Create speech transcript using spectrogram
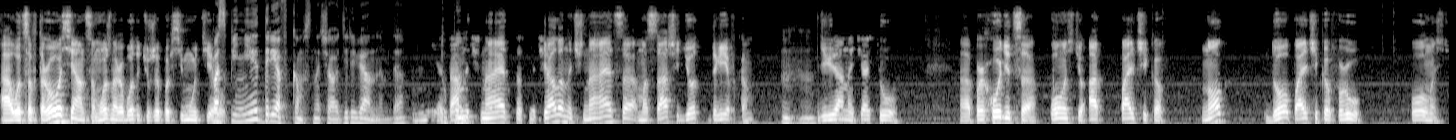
А вот со второго сеанса можно работать уже по всему телу. По спине древком сначала, деревянным, да? Нет, Тупым. там начинается, сначала начинается массаж, идет древком, угу. деревянной частью. А, проходится полностью от пальчиков ног до пальчиков рук полностью.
